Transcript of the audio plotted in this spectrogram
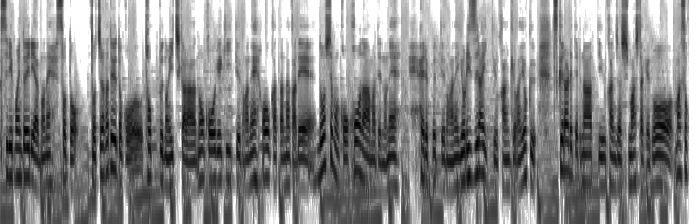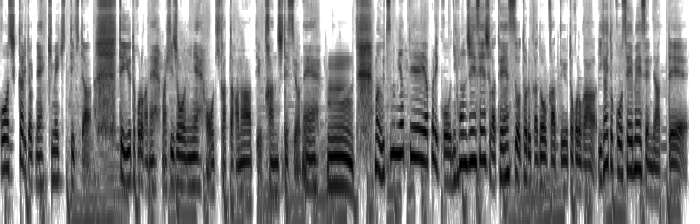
スリーポイントエリアのね、外、どちらかというとこうトップの位置からの攻撃っていうのがね多かった中でどうしてもこうコーナーまでのねヘルプっていうのがね寄りづらいっていう環境がよく作られてるなっていう感じはしましたけど、まあ、そこをしっかりとね決めきってきたっていうところがね、まあ、非常にね大きかったかなっていう感じですよね。うん。まあ、宇都宮ってやっぱりこう日本人選手が点数を取るかどうかっていうところが意外とこう生命線であって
